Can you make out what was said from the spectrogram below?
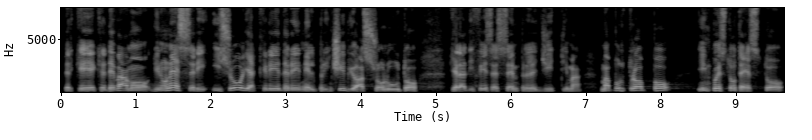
perché credevamo di non essere i soli a credere nel principio assoluto che la difesa è sempre legittima, ma purtroppo in questo testo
